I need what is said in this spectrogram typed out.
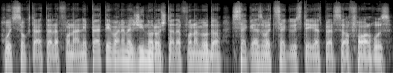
hogy szoktál telefonálni. Pertével nem egy zsinoros telefon, ami oda szegez vagy szegőz téged persze a falhoz.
